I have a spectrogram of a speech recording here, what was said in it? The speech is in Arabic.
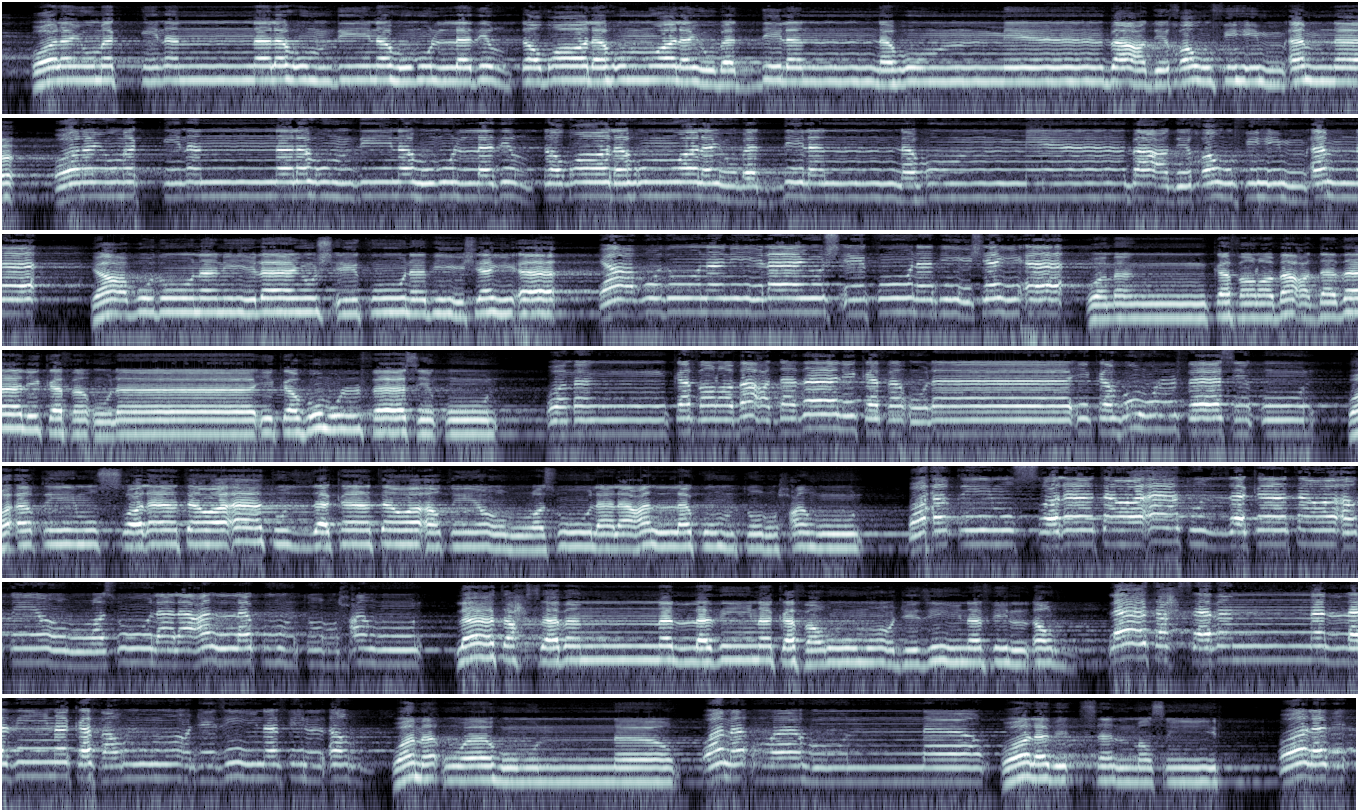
وليمكنن لهم دينهم الذي ارتضى لهم وليبدلنهم من بعد خوفهم أمنا. وليمكنن لهم دينهم الذي ارتضى لهم وليبدلنهم من بعد خوفهم أمنا. يعبدونني لا يشركون بي شيئا. يعبدونني لا يشركون بي شيئا. ومن كفر بعد ذلك فأولئك هم الفاسقون. ومن كفر بعد ذلك فأولئك هم الفاسقون. وأقيموا الصلاة وآتوا الزكاة وأطيعوا الرسول لعلكم ترحمون. وأقيموا الصلاة وآتوا الزكاة وأطيعوا الرسول لعلكم ترحمون. لا تحسبن الذين كفروا معجزين في الأرض. لا تحسبن الذين كفروا معجزين في الأرض. ومأواهم النار. ومأواهم النار. ولبئس المصير. ولبئس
